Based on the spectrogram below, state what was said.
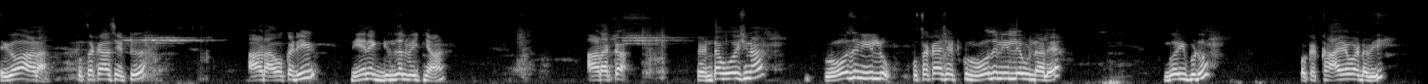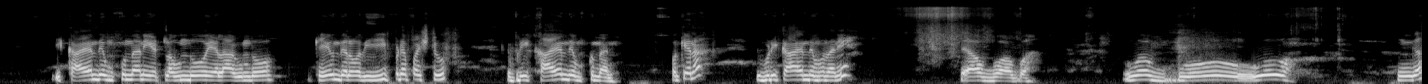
ఇగో ఆడ పుచ్చకాయ చెట్టు. ఆడ ఒకటి నేనే గింజలు పెట్టినా. ఆడక పెంట పోసిన రోజు నీళ్ళు పుచ్చకాయ చెట్టుకు రోజు నీళ్ళే ఉండాలి. ఇంకో ఇప్పుడు ఒక కాయ పడ్డది. ఈ కాయం తెంపుకుందని ఎట్లా ఉందో ఎలా ఉందో ఇంకేం తెలియదు ఇప్పుడే ఫస్ట్ ఇప్పుడు ఈ కాయం తెంపుకుందని. ఓకేనా? ఇప్పుడు ఈ కాయం తెంపుదని అబ్బా అబ్బా. అబ్బో ఓ. ఇంకా?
